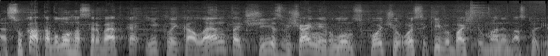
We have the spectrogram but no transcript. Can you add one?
Е, Суха та волога серветка і клейка лента чи звичайний рулон скотчу, ось який ви бачите у мене на столі.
